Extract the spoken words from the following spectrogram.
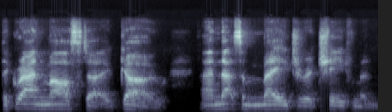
the grandmaster at Go. And that's a major achievement.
